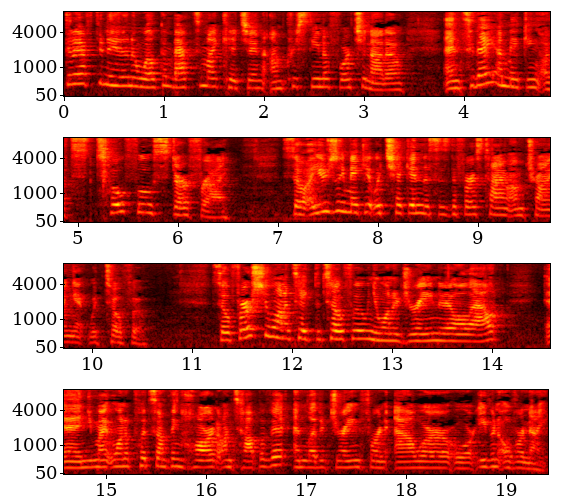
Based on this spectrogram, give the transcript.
Good afternoon and welcome back to my kitchen. I'm Christina Fortunato and today I'm making a tofu stir fry. So I usually make it with chicken. This is the first time I'm trying it with tofu. So first you want to take the tofu and you want to drain it all out and you might want to put something hard on top of it and let it drain for an hour or even overnight.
